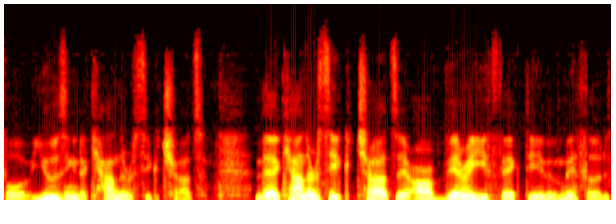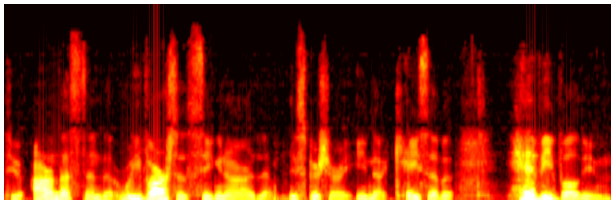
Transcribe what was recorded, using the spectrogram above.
for using the candlestick charts. The candlestick charts are very effective method to understand the reversal signals, especially in the case of heavy volume,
